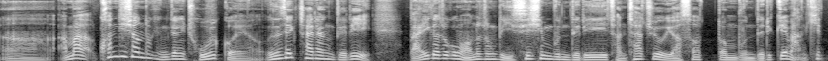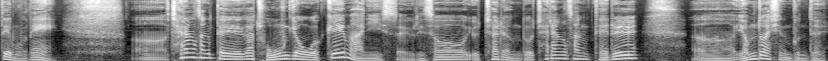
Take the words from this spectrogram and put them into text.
어, 아마 컨디션도 굉장히 좋을 거예요. 은색 차량들이 나이가 조금 어느 정도 있으신 분들이 전차주였었던 분들이 꽤 많기 때문에 어, 차량 상태가 좋은 경우가 꽤 많이 있어요. 그래서 이 차량도 차량 상태를 어, 염두하시는 분들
